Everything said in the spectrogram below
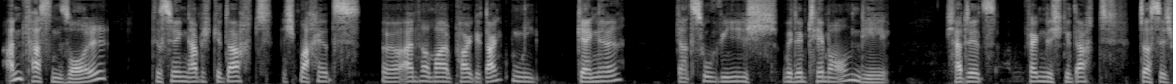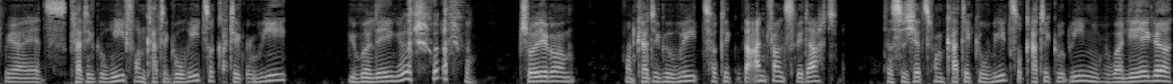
anfassen soll. Deswegen habe ich gedacht, ich mache jetzt äh, einfach mal ein paar Gedankengänge dazu, wie ich mit dem Thema umgehe. Ich hatte jetzt anfänglich gedacht, dass ich mir jetzt Kategorie von Kategorie zu Kategorie überlege. Entschuldigung, von Kategorie zu Kategorie anfangs gedacht, dass ich jetzt von Kategorie zu Kategorie überlege,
